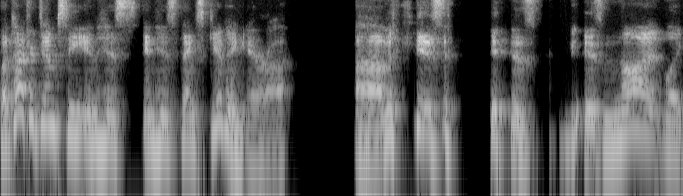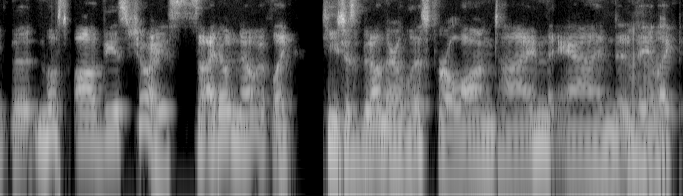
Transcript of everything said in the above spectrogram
But Patrick Dempsey in his in his Thanksgiving era um, is is is not like the most obvious choice. So I don't know if like he's just been on their list for a long time and mm-hmm. they like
